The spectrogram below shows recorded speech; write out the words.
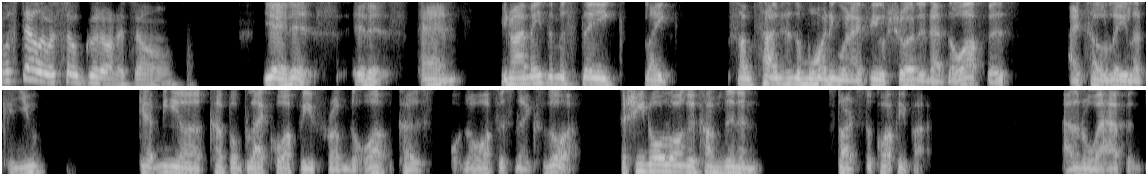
Bustelo is so good on its own. Yeah, it is. It is. And, you know, I made the mistake like sometimes in the morning when I feel shorted at the office, I tell Layla, can you get me a cup of black coffee from the office the office next door? Because she no longer comes in and starts the coffee pot. I don't know what happened.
